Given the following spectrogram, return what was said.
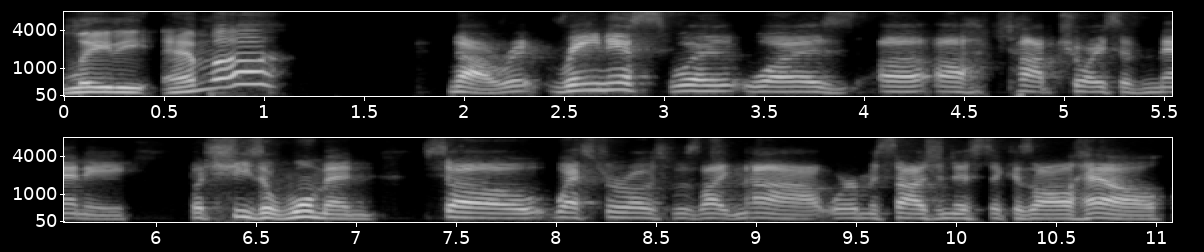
Lady Emma. No, Rhaenys was was a, a top choice of many, but she's a woman. So Westeros was like, nah, we're misogynistic as all hell.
